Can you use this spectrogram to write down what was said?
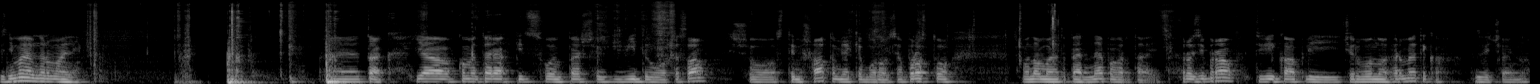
Знімаємо нормальний. Так, я в коментарях під своїм першим відео писав, що з тим шатом, як я боровся, просто вона в мене тепер не повертається. Розібрав дві каплі червоного герметика, звичайно.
